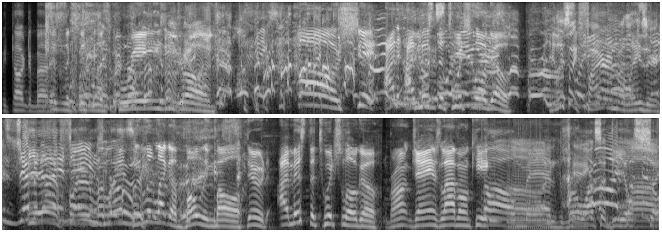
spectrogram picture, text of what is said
We talked about This it. is a, this is a crazy drawing. Oh shit! I, I missed the Twitch logo. He looks like fire in my laser. That's Gemini Yeah, fire James, my bro. You look like a bowling ball, dude. I missed the Twitch logo. Bronk James live on Kick. Oh, man, bro wants a deal Oh, so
